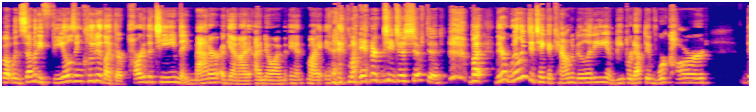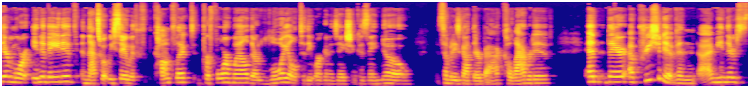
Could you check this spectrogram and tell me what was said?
But when somebody feels included, like they're part of the team, they matter. Again, I, I know I'm my my energy just shifted, but they're willing to take accountability and be productive, work hard. They're more innovative, and that's what we say with conflict. Perform well. They're loyal to the organization because they know somebody's got their back. Collaborative and they're appreciative and i mean there's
